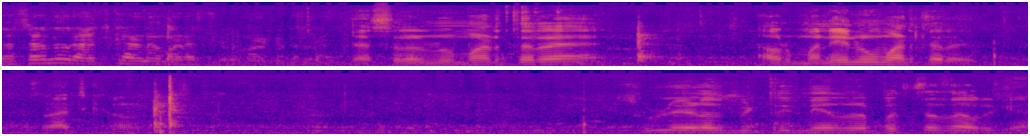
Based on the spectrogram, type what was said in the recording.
ದಸರಾನು ರಾಜಕಾರಣ ದಸರಾನು ಮಾಡ್ತಾರೆ ಅವ್ರ ಮನೇನೂ ಮಾಡ್ತಾರೆ ರಾಜಕಾರಣ. ಸುಳ್ಳು ಹೇಳೋದು ಬಿಟ್ಟರೆ ಇನ್ನೇನಾರ ಬರ್ತದ ಅವ್ರಿಗೆ?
